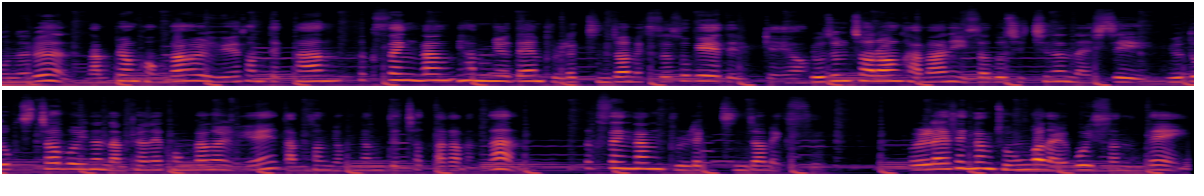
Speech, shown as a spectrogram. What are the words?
오늘은 남편 건강을 위해 선택한 흑생강 함유된 블랙 진저맥스 소개해 드릴게요. 요즘처럼 가만히 있어도 지치는 날씨, 유독 지쳐 보이는 남편의 건강을 위해 남성 영양제 찾다가 만난 흑생강 블랙 진저맥스. 원래 생강 좋은 건 알고 있었는데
